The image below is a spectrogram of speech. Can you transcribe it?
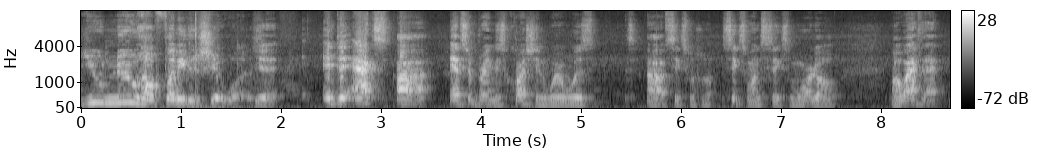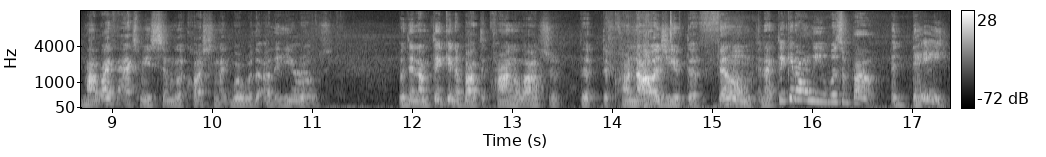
you knew how funny this shit was. Yeah. And to ask uh answer Brendan's question, where was uh six six one six Mordo? My wife my wife asked me a similar question, like where were the other heroes? But then I'm thinking about the chronological the, the chronology of the film, and I think it only was about a day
